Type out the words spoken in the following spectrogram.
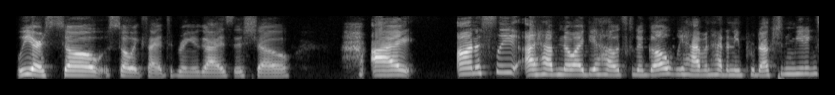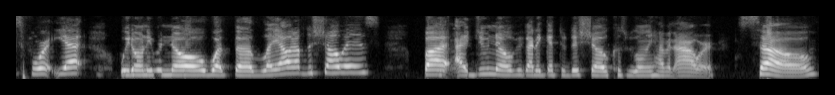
We are so, so excited to bring you guys this show. I honestly, I have no idea how it's gonna go. We haven't had any production meetings for it yet. We don't even know what the layout of the show is. But I do know we got to get through this show because we only have an hour. So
